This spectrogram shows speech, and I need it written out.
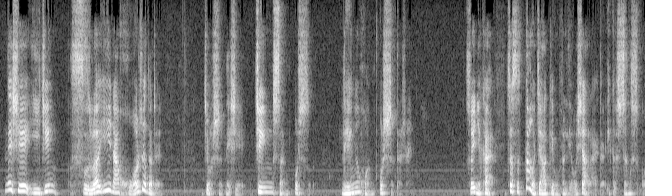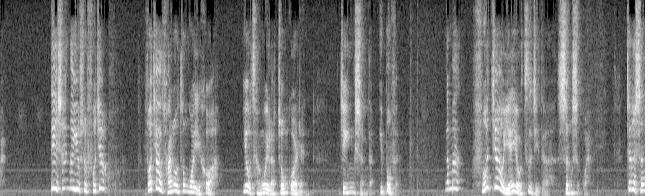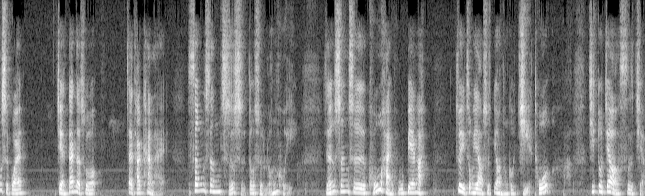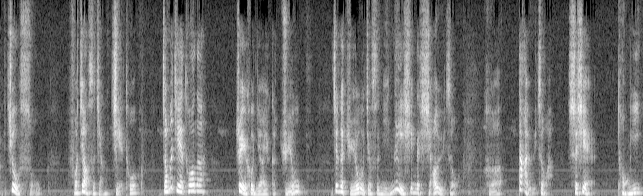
那些已经。死了依然活着的人，就是那些精神不死、灵魂不死的人。所以你看，这是道家给我们留下来的一个生死观。第三个又是佛教，佛教传入中国以后啊，又成为了中国人精神的一部分。那么佛教也有自己的生死观，这个生死观，简单的说，在他看来。生生死死都是轮回，人生是苦海无边啊！最重要是要能够解脱啊！基督教是讲救赎，佛教是讲解脱。怎么解脱呢？最后你要有个觉悟，这个觉悟就是你内心的小宇宙和大宇宙啊实现统一。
